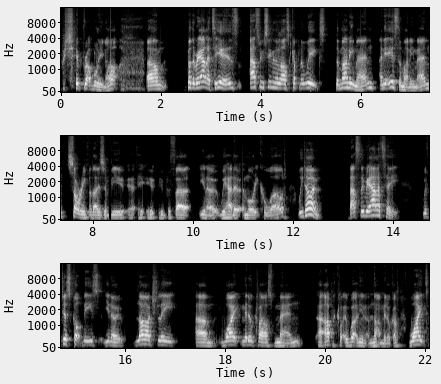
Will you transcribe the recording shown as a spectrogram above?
which are probably not. Um, but the reality is, as we've seen in the last couple of weeks, the money men, and it is the money men. Sorry for those of you who, who prefer, you know, we had a, a more equal world. We don't. That's the reality. We've just got these, you know, largely um, white middle class men, uh, upper, well, you know, not middle class, white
